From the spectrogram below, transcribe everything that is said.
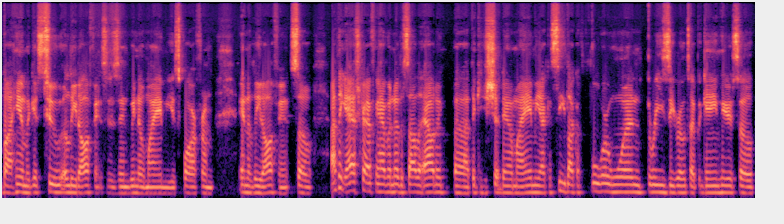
by him against two elite offenses. And we know Miami is far from an elite offense. So I think Ashcraft can have another solid outing. Uh, I think he can shut down Miami. I can see like a 4 1 3 0 type of game here. So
